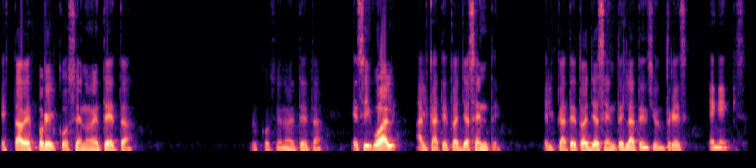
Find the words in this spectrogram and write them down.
Esta vez por el coseno de teta. El coseno de teta es igual al cateto adyacente. El cateto adyacente es la tensión 3 en X.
